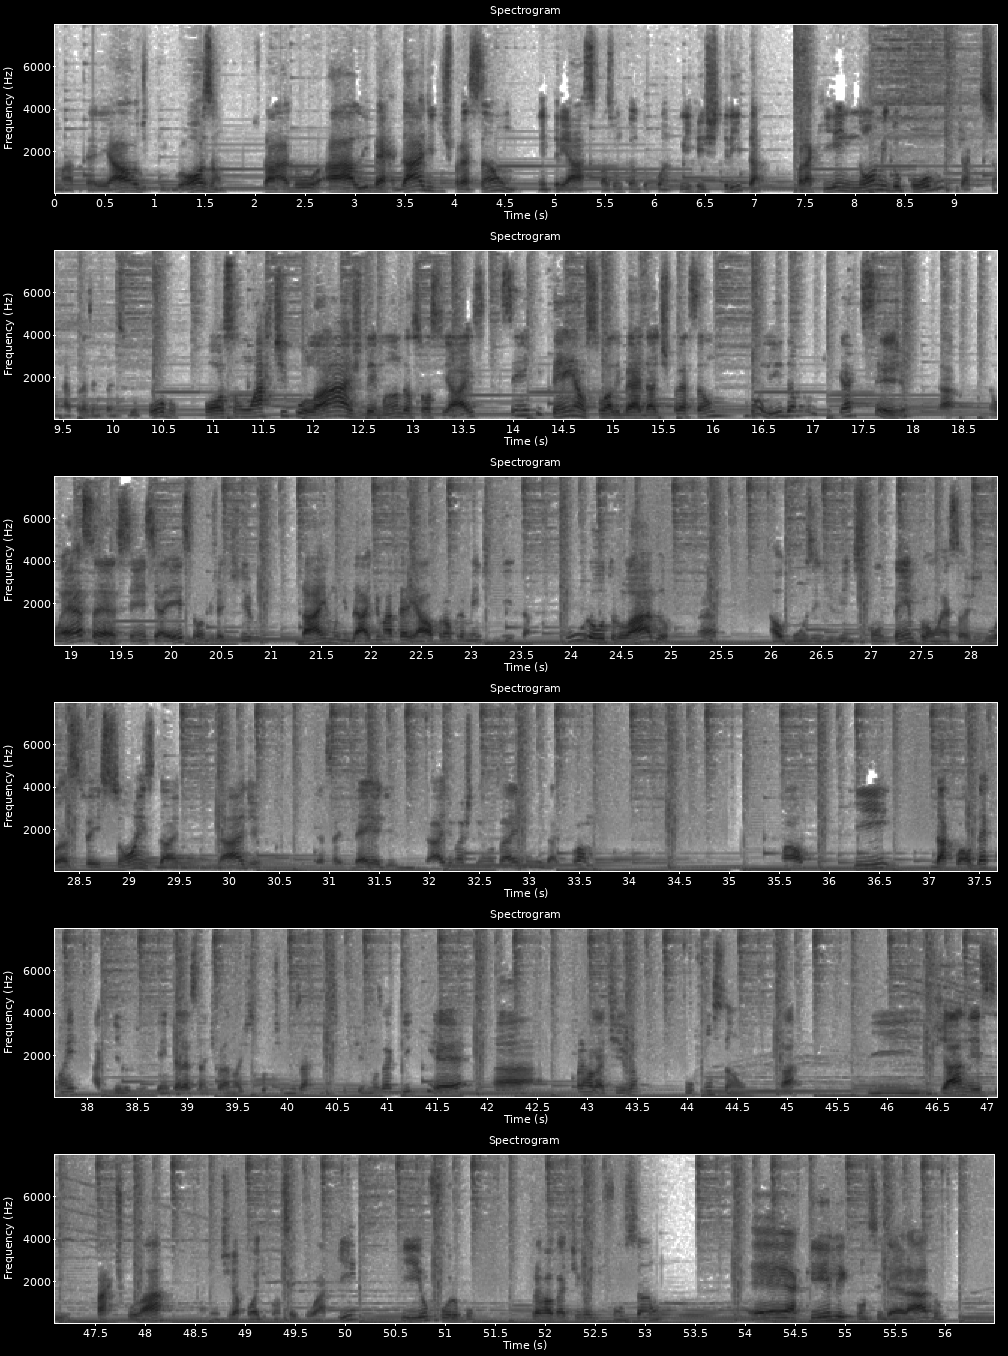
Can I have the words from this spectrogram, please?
material de que gozam dado a liberdade de expressão, entre aspas, um tanto quanto irrestrita, para que, em nome do povo, já que são representantes do povo, possam articular as demandas sociais sem que tenham sua liberdade de expressão tolhida por que quer que seja. Tá? Então, essa é a essência, esse é o objetivo da imunidade material propriamente dita. Por outro lado, né, alguns indivíduos contemplam essas duas feições da imunidade dessa ideia de imunidade, nós temos a imunidade formal, que, da qual decorre aquilo que é interessante para nós discutirmos, discutirmos aqui, que é a prerrogativa por função. Tá? E já nesse particular, a gente já pode conceituar aqui que o foro por prerrogativa de função é aquele considerado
